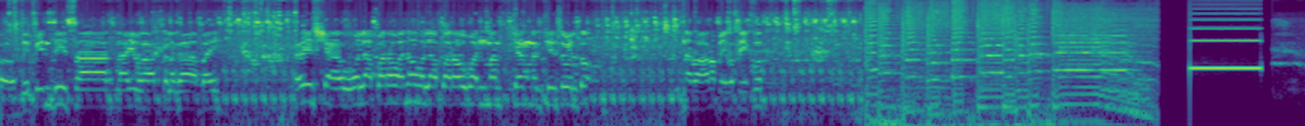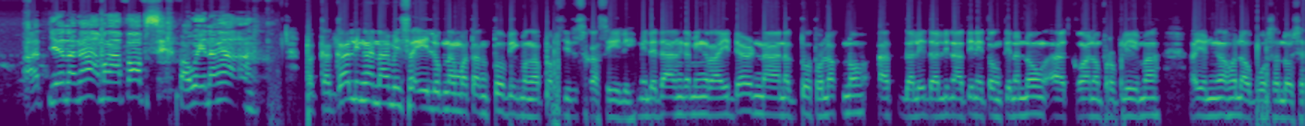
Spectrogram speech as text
oh, depende sa layo nga talaga bay. Kasi siya wala pa raw ano, wala pa raw one month siyang nag-chitin soil to. Naraw-araw, paikot-ikot. At yan na nga mga paps, pauwi na nga. Pagkagaling nga namin sa ilog ng matang tubig mga paps dito sa Kasili, may dadaan kaming rider na nagtutulak no at dali-dali natin itong tinanong at kung anong problema. Ayun nga ho, naubusan daw siya.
